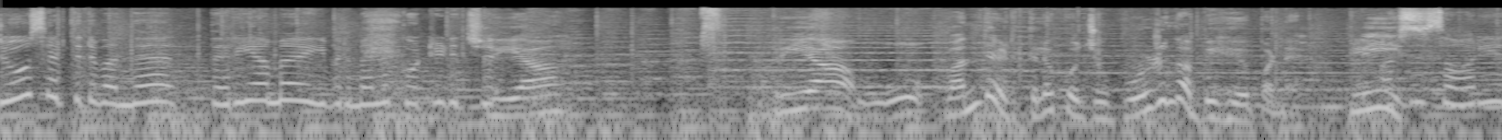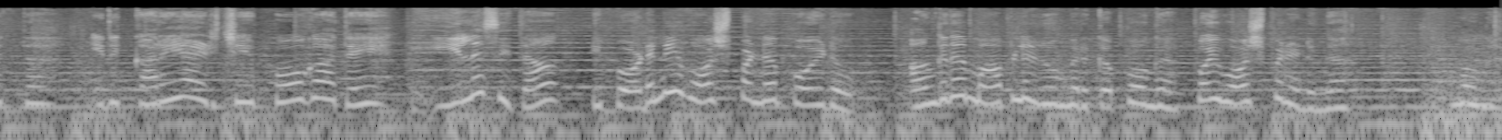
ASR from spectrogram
ஜூஸ் எடுத்துட்டு வந்த தெரியாம இவர் மேல கொட்டிடுச்சு. பிரியா பிரியா வந்த இடத்துல கொஞ்சம் ஒழுங்கா பிஹேவ் பண்ணு. ப்ளீஸ் சாரி அத்த. இது கரையாயிடுச்சு போகாதே. இல்ல சீதா இப்போ உடனே வாஷ் பண்ண போயிடும். அங்கதான் மாப்பிள்ளை ரூம் இருக்கு. போங்க போய் வாஷ் பண்ணிடுங்க. போங்க.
